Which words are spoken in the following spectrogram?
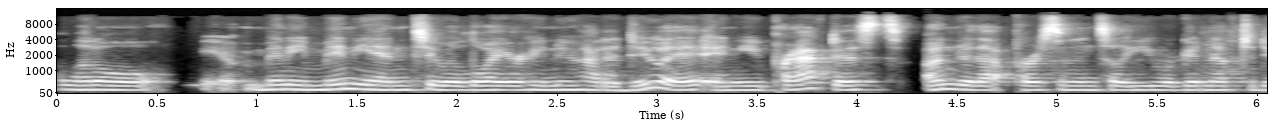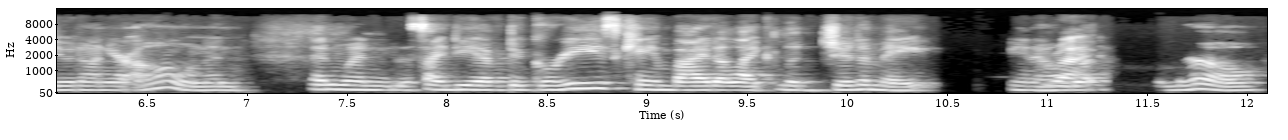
a little you know, mini minion to a lawyer who knew how to do it and you practiced under that person until you were good enough to do it on your own. And then when this idea of degrees came by to like legitimate you know right. what you know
